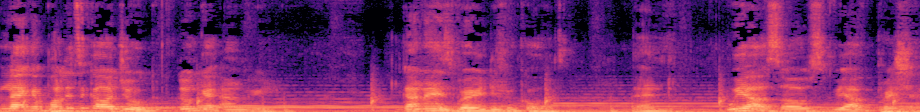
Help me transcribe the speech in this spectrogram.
like a political joke. Don't get angry. Ghana is very difficult, and we ourselves we have pressure.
